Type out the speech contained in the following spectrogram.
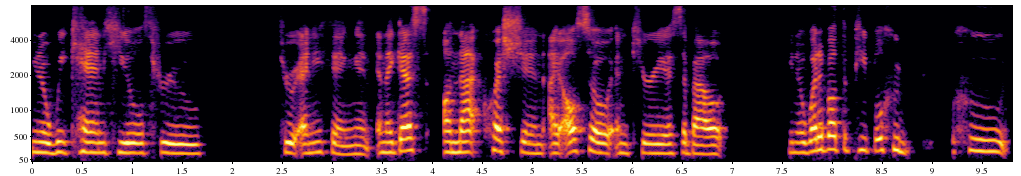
you know we can heal through through anything and, and i guess on that question i also am curious about you know what about the people who who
